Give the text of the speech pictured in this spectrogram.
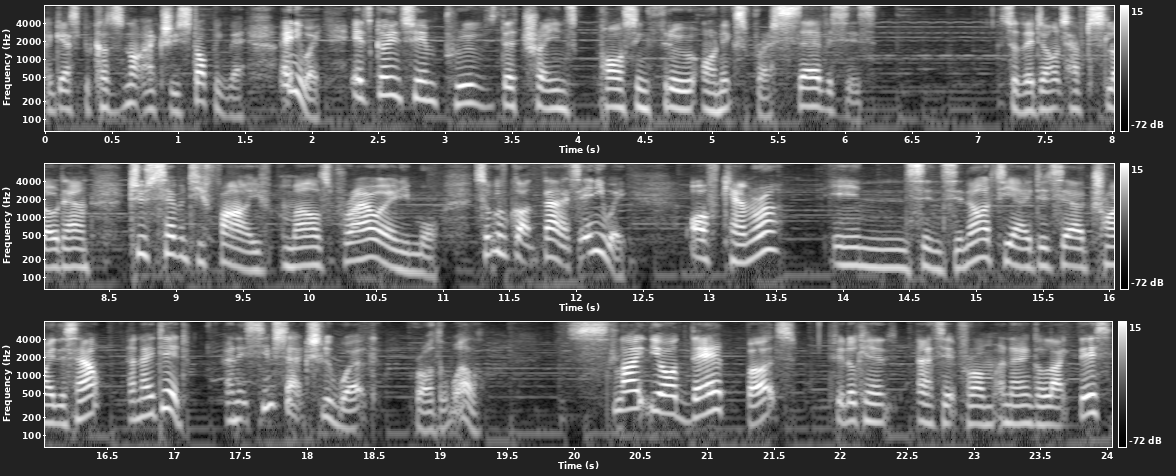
I guess because it's not actually stopping there. Anyway it's going to improve the trains passing through on express services so they don't have to slow down to 75 miles per hour anymore. So we've got that. Anyway off camera in Cincinnati I did say I'd try this out and I did and it seems to actually work rather well Slightly odd there, but if you're looking at it from an angle like this,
